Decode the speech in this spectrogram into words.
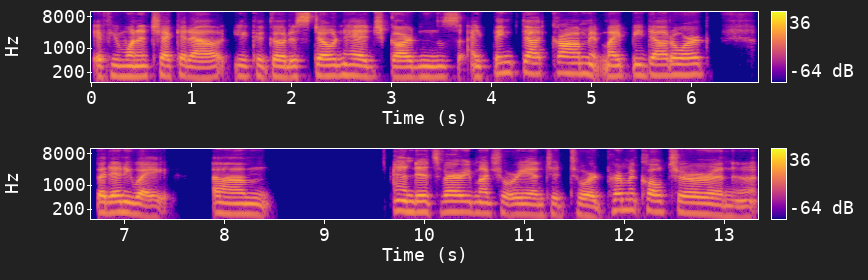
If you want to check it out, you could go to stonehedgegardens, I it might be .org. But anyway, um, and it's very much oriented toward permaculture and a,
